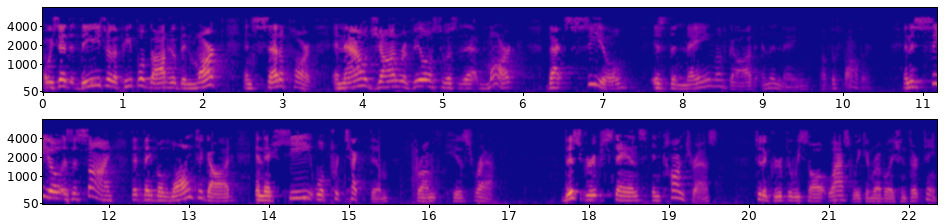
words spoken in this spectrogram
And we said that these are the people of God who have been marked and set apart. And now John reveals to us that mark, that seal, is the name of God and the name of the Father. And this seal is a sign that they belong to God and that He will protect them from His wrath. This group stands in contrast to the group that we saw last week in Revelation 13.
